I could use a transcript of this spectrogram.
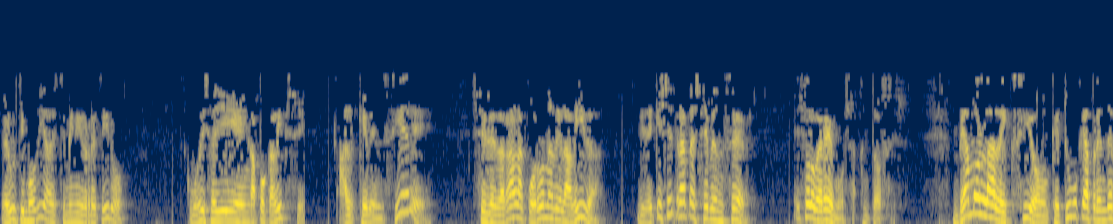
el último día de este mini retiro. Como dice allí en Apocalipsis, al que venciere se le dará la corona de la vida. ¿Y de qué se trata ese vencer? Eso lo veremos entonces. Veamos la lección que tuvo que aprender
